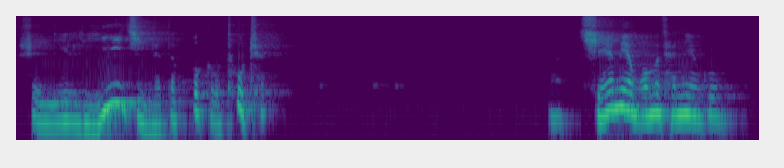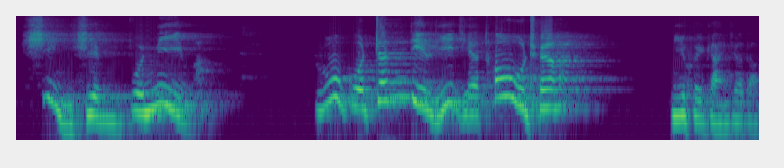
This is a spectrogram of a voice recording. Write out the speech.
是你理解的不够透彻。前面我们曾念过“信心不逆”嘛。如果真的理解透彻了，你会感觉到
